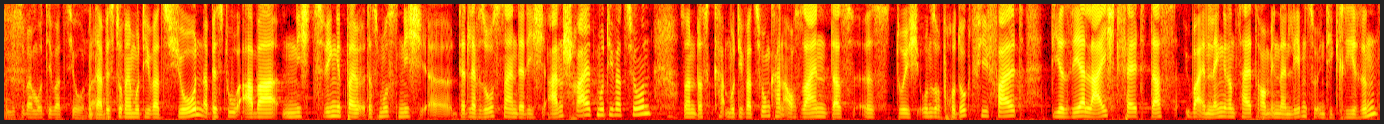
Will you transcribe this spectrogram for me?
Dann bist du bei Motivation. Und da bist du bei Motivation, da bist du aber nicht zwingend bei, das muss nicht äh, Detlef Soest sein, der dich anschreit, Motivation, sondern das kann, Motivation kann auch sein, dass es durch unsere Produktvielfalt dir sehr leicht fällt, das über einen längeren Zeitraum in dein Leben zu integrieren.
